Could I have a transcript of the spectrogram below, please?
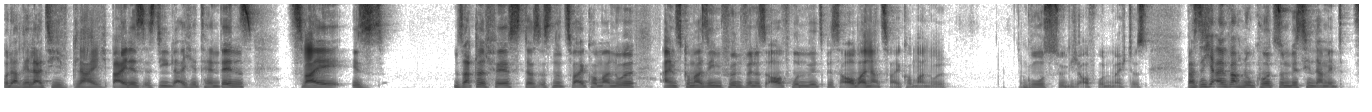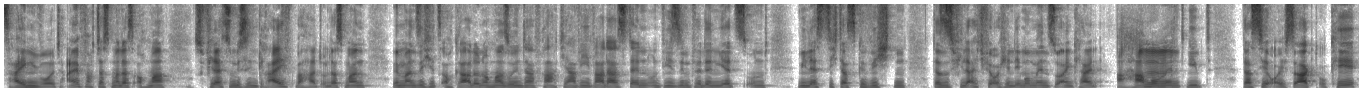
oder relativ gleich. Beides ist die gleiche Tendenz. 2 ist sattelfest, das ist eine 2,0. 1,75, wenn du es aufrunden willst, bist du auch bei einer 2,0 großzügig aufrunden möchtest. Was ich einfach nur kurz so ein bisschen damit zeigen wollte. Einfach, dass man das auch mal so vielleicht so ein bisschen greifbar hat und dass man, wenn man sich jetzt auch gerade nochmal so hinterfragt, ja, wie war das denn und wie sind wir denn jetzt und wie lässt sich das gewichten, dass es vielleicht für euch in dem Moment so einen kleinen Aha-Moment gibt, dass ihr euch sagt, okay,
